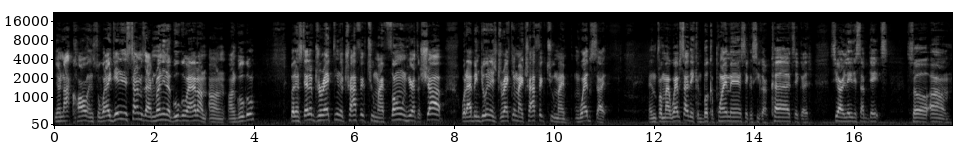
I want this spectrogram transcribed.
they're not calling. So what I did this time is I'm running a Google ad on, on, on Google. But instead of directing the traffic to my phone here at the shop, what I've been doing is directing my traffic to my website. And from my website, they can book appointments. They can see our cuts. They can see our latest updates. So um,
